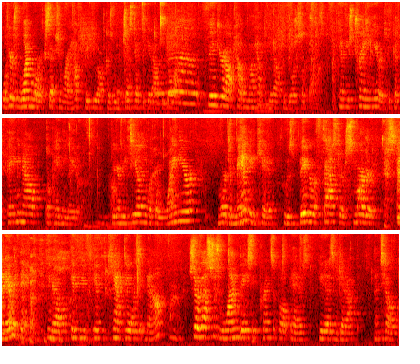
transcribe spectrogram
well, here's one more exception where I have to pick you up because we just have to get out the door. Figure out how to not have to get out the door so fast in these training years because pay me now or pay me later. You're gonna be dealing with a whinier, more demanding kid who's bigger, faster, smarter, and everything, you know, if you, if you can't deal with it now. So that's just one basic principle is he doesn't get up until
